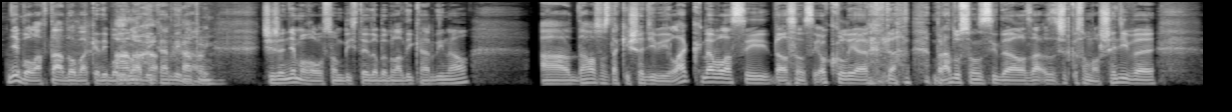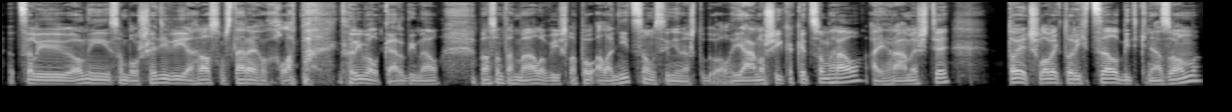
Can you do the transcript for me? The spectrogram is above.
nebola v tá doba, kedy boli Áno, mladí kardináli. Čiže nemohol som byť v tej dobe mladý kardinál a dal som si taký šedivý lak na vlasy, dal som si okuliar, dal, bradu som si dal, všetko som mal šedivé, celý oný som bol šedivý a hral som starého chlapa, ktorý bol kardinál. Mal som tam málo výšlapov, ale nič som si nenaštudoval. Jánošíka, keď som hral, aj hrám ešte, to je človek, ktorý chcel byť kňazom,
